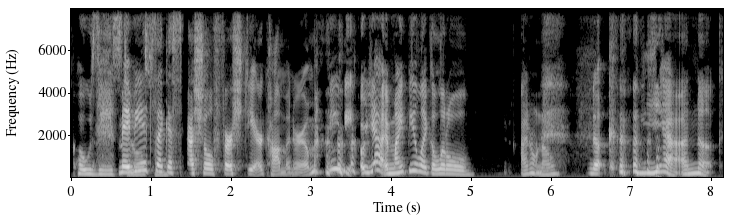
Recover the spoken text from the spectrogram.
cozy. maybe still, it's like a special first year common room maybe. Oh yeah, it might be like a little I don't know. nook. yeah a nook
